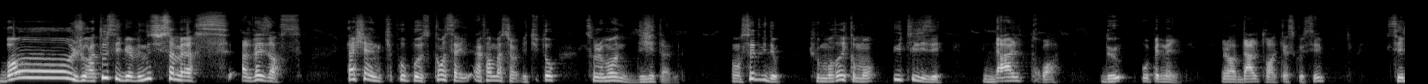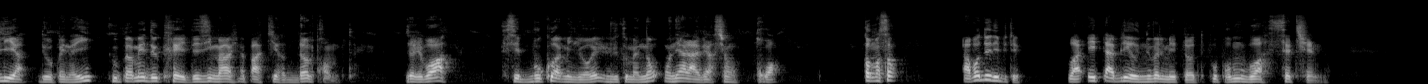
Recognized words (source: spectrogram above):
Bonjour à tous et bienvenue sur Summers Advisors, la chaîne qui propose conseils, informations et tutos sur le monde digital. Dans cette vidéo, je vais vous montrer comment utiliser DAL 3 de OpenAI. Alors DAL 3, qu'est-ce que c'est? C'est l'IA de OpenAI qui vous permet de créer des images à partir d'un prompt. Vous allez voir, c'est beaucoup amélioré vu que maintenant on est à la version 3. Commençons. Avant de débuter, on va établir une nouvelle méthode pour promouvoir cette chaîne.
